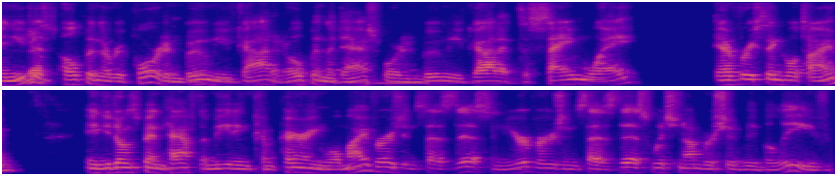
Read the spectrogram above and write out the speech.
And you just open the report and boom, you've got it. Open the dashboard and boom, you've got it the same way every single time. And you don't spend half the meeting comparing, well, my version says this and your version says this. Which number should we believe?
